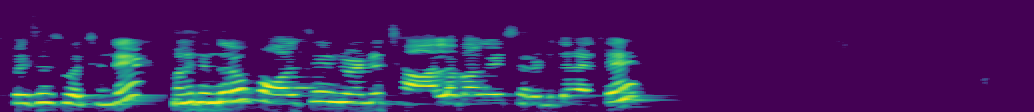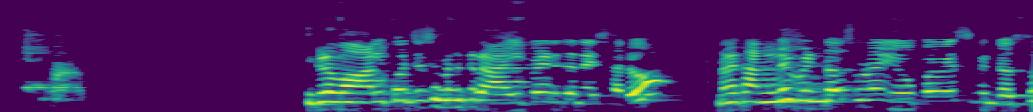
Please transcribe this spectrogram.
స్పేసెస్ వచ్చింది. మనకి ఇందులో ఫాల్ సీలింగ్ చూడండి చాలా బాగా వేసారు డిజైన్ అయితే. ఇక్కడ వాల్కి వచ్చేసి మనకి రాయల్ పే డిజైన్ వేశారు. మనకి అన్ని విండోస్ కూడా యూపీఎస్ విండోస్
